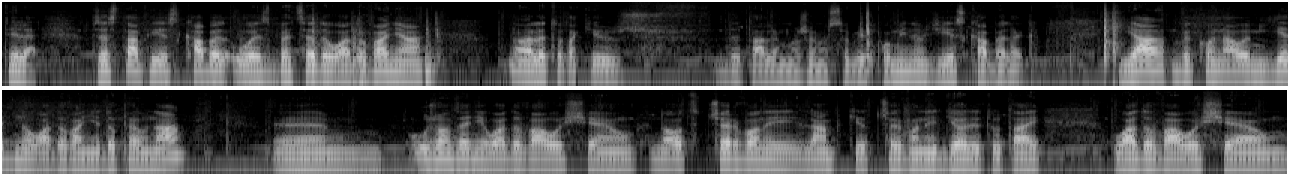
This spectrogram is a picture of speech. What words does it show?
Tyle. W zestawie jest kabel USB-C do ładowania, no ale to takie już detale możemy sobie pominąć. Jest kabelek. Ja wykonałem jedno ładowanie do pełna. Urządzenie ładowało się no, od czerwonej lampki, od czerwonej diody tutaj, ładowało się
